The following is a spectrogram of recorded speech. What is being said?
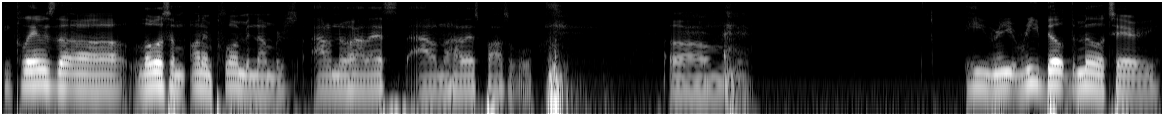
He claims the uh, lowest unemployment numbers. I don't know how that's. I don't know how that's possible. Um, he re- rebuilt the military.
